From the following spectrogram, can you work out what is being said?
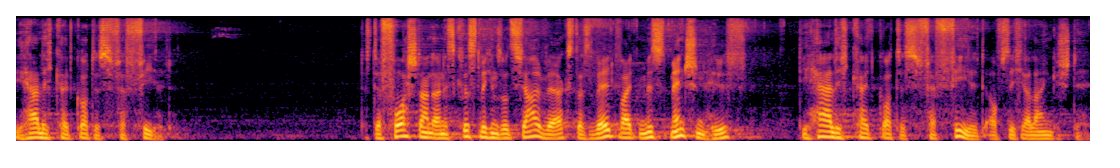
die Herrlichkeit Gottes verfehlt. Dass der Vorstand eines christlichen Sozialwerks, das weltweit Menschen hilft, die Herrlichkeit Gottes verfehlt, auf sich allein gestellt.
